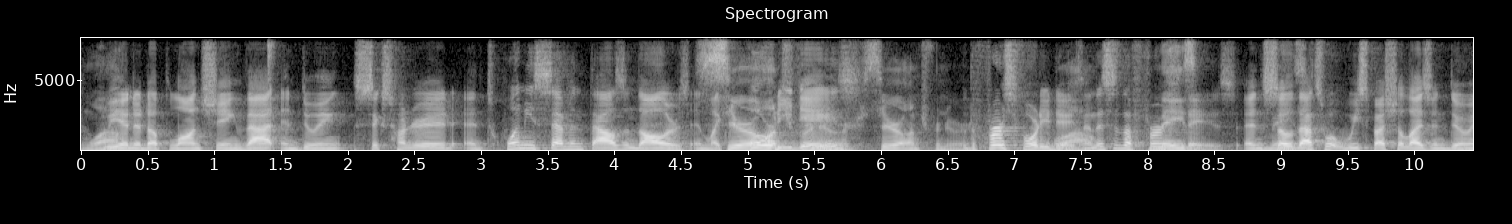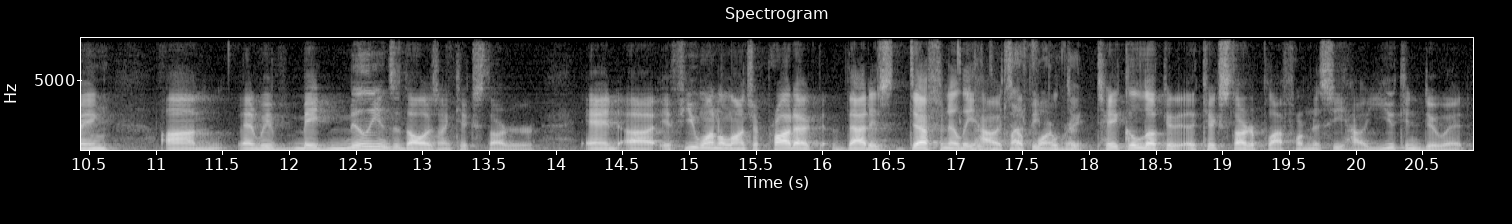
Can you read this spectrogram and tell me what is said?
Wow. We ended up launching that and doing $627,000 in like Serial 40 days. Serial entrepreneur. The first 40 days, Wow. and this is the first Amazing. days. And so Amazing. Mm-hmm. that's what we specialize in doing. Um, and we've made millions of dollars on Kickstarter. And uh, if you want to launch a product, that is definitely how I tell people platform, to take a look at a Kickstarter platform to see how you can do it.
